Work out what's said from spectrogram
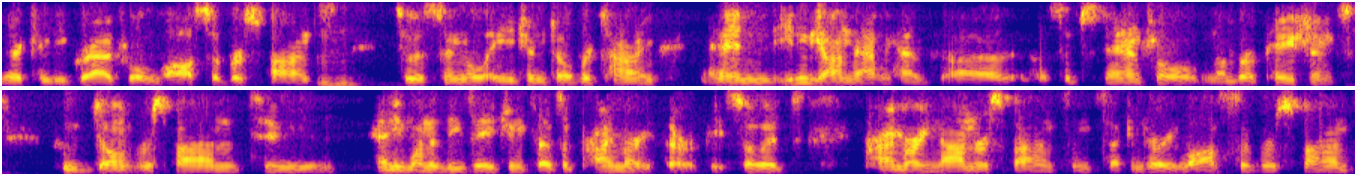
there can be gradual loss of response mm-hmm. to a single agent over time. And even beyond that, we have uh, a substantial number of patients who don't respond to any one of these agents as a primary therapy. So it's primary non-response and secondary loss of response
